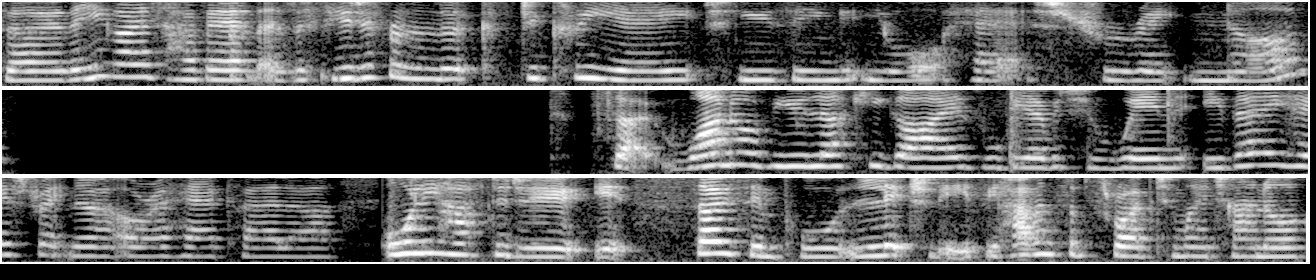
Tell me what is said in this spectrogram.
So there you guys have it. There's a few different looks to create using your hair straightener. So one of you lucky guys will be able to win either a hair straightener or a hair curler. All you have to do, it's so simple, literally, if you haven't subscribed to my channel,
